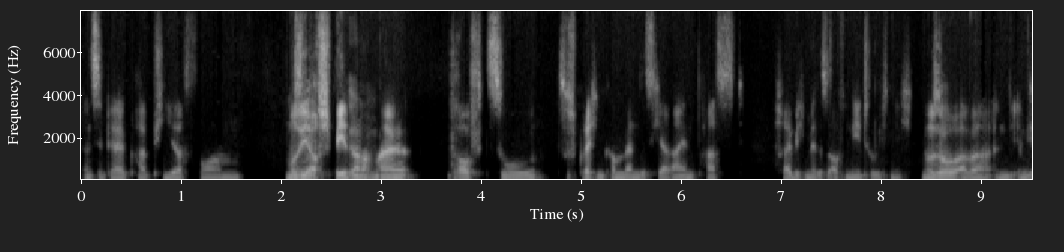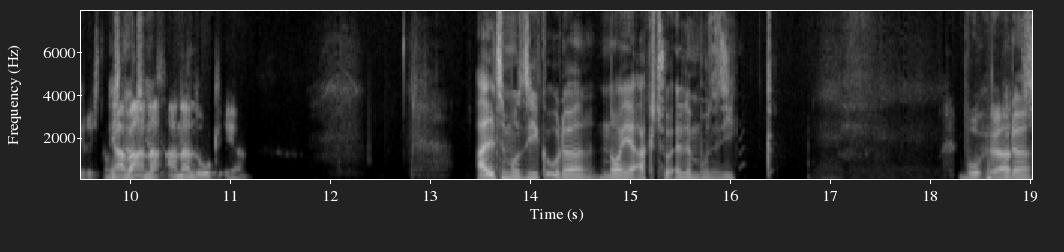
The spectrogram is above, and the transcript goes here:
Prinzipiell Papierform. Muss ich auch später Ja. nochmal drauf zu, zu sprechen kommen, wenn das hier reinpasst. Schreibe ich mir das auf? Nee, tue ich nicht. Nur so, aber in, die- in die Richtung. Ich Ja, aber ana analog eher. Alte Musik oder neue aktuelle Musik? Wo hört, Oder-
